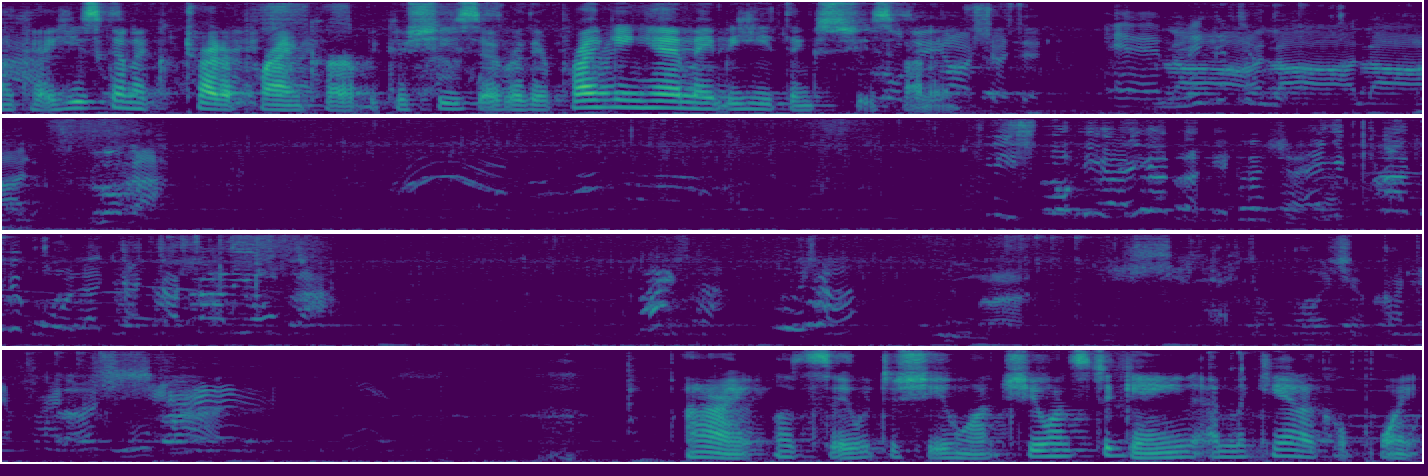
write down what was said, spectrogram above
Okay, he's gonna try to prank her because she's over there pranking him. Maybe he thinks she's funny. All right, let's see. What does she want? She wants to gain a mechanical point.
